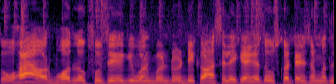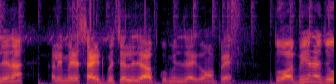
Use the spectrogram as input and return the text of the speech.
तो हाँ और बहुत लोग सोचेंगे कि वन पॉइंट ट्वेंटी कहाँ से लेके आएँगे तो उसका टेंशन मत लेना, खाली मेरे साइट पर चले जाए आपको मिल जाएगा वहाँ पर तो अभी ना जो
